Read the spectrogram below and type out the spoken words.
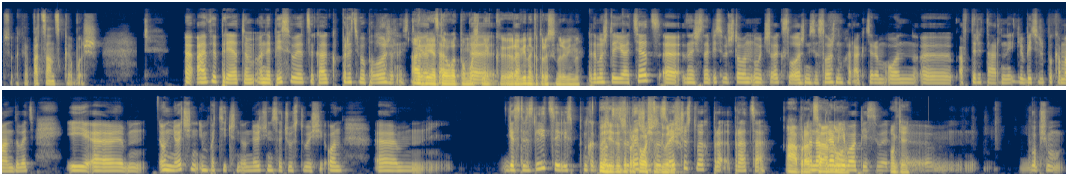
все такая пацанская больше. А Ави при этом он описывается как противоположность. Ави — это вот помощник Э, э, да. Равина, который сын Равина. Потому что ее отец, э, значит, он описывает, что он, ну, человек сложный, со сложным характером, он э, авторитарный, любитель покомандовать, и эм, он не очень эмпатичный, он не очень сочувствующий, он эм, если злится или... Ну, как Подожди, он это ты про кого щас на своих говоришь? чувствах про, про отца. А, про Она отца, прям но- его описывает. Окей. эм, в общем,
